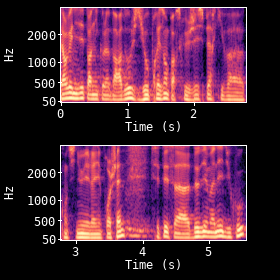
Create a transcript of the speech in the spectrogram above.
organisé par Nicolas Bardo. Je dis au présent parce que j'espère qu'il va continuer l'année prochaine. C'était sa deuxième année du coup.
